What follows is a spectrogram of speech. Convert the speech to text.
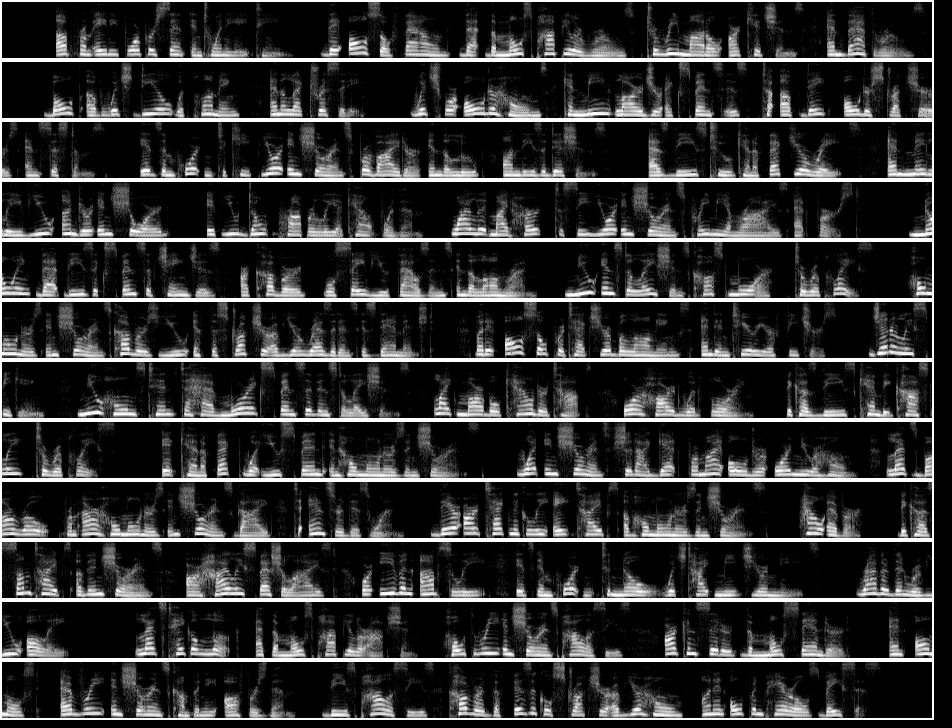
up from 84% in 2018. They also found that the most popular rooms to remodel are kitchens and bathrooms, both of which deal with plumbing and electricity, which for older homes can mean larger expenses to update older structures and systems. It's important to keep your insurance provider in the loop on these additions, as these too can affect your rates and may leave you underinsured if you don't properly account for them. While it might hurt to see your insurance premium rise at first, knowing that these expensive changes are covered will save you thousands in the long run. New installations cost more to replace. Homeowners insurance covers you if the structure of your residence is damaged, but it also protects your belongings and interior features. Generally speaking, new homes tend to have more expensive installations, like marble countertops or hardwood flooring, because these can be costly to replace. It can affect what you spend in homeowners insurance. What insurance should I get for my older or newer home? Let's borrow from our homeowner's insurance guide to answer this one. There are technically eight types of homeowners insurance. However, because some types of insurance are highly specialized or even obsolete, it's important to know which type meets your needs. Rather than review all eight, let's take a look at the most popular option. HO-3 insurance policies are considered the most standard, and almost every insurance company offers them. These policies cover the physical structure of your home on an open perils basis,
